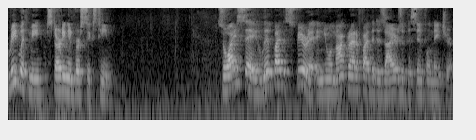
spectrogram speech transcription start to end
Read with me, starting in verse 16. So I say, live by the Spirit, and you will not gratify the desires of the sinful nature.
